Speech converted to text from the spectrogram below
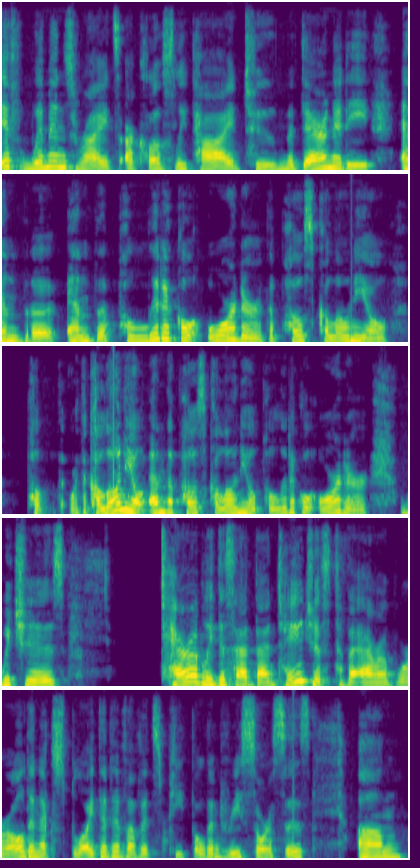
if women's rights are closely tied to modernity and the and the political order, the post-colonial or the colonial and the post-colonial political order, which is terribly disadvantageous to the Arab world and exploitative of its people and resources, um,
